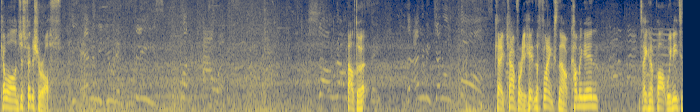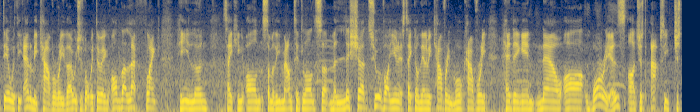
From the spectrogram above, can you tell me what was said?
Come on, just finish her off. That'll do it. Okay, cavalry hitting the flanks now. Coming in, taken apart. We need to deal with the enemy cavalry, though, which is what we're doing on the left flank. Heelun taking on some of the mounted lancer militia. Two of our units taking on the enemy cavalry. More cavalry heading in now. Our warriors are just absolutely just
